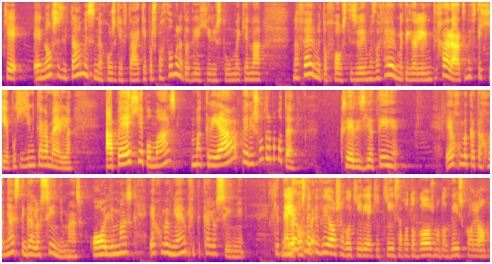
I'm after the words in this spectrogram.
Και ενώ συζητάμε συνεχώς γι' αυτά και προσπαθούμε να τα διαχειριστούμε και να, να φέρουμε το φως στη ζωή μας, να φέρουμε τη γαλήνη, τη χαρά, την ευτυχία που έχει γίνει καραμέλα, απέχει από εμά μακριά περισσότερο από ποτέ. Ξέρεις γιατί; Έχουμε καταχωνιάσει την καλοσύνη μας. Όλοι μας έχουμε μια έμφυτη καλοσύνη. Και Ναι, την αλλά πώς θα έχουμε- επιβιώσω εγώ, κυρία Κική, σε αυτόν τον κόσμο το δύσκολο,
